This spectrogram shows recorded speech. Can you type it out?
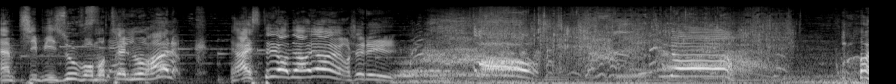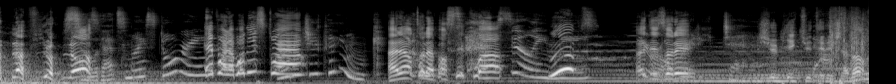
Un petit bisou vous remontrez le moral. Restez en arrière, j'ai dit. Oh Non Oh la violence So that's my story. Et voilà mon histoire What did you think? Alors, t'en as pensé quoi? Silly Oups. Ah, désolé. dead. J'ai oublié que tu étais déjà morte.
